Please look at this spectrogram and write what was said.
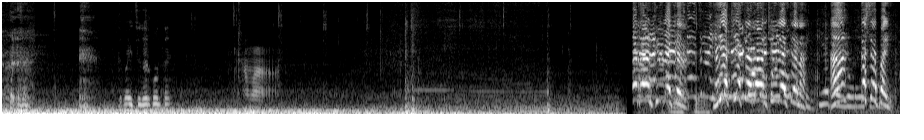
बाईचं घर कोणतं आहे रान ठेवलंय त्यानं एक एकर रान ठेवलंय त्यानं हा कसं पाहिजे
